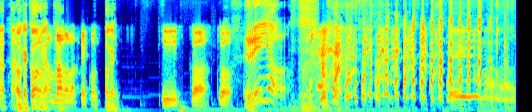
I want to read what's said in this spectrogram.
Jättää. Okei, okay, kolme. Mä, mä voin laskea kolme. Okei. Y, K, K. Reijo!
